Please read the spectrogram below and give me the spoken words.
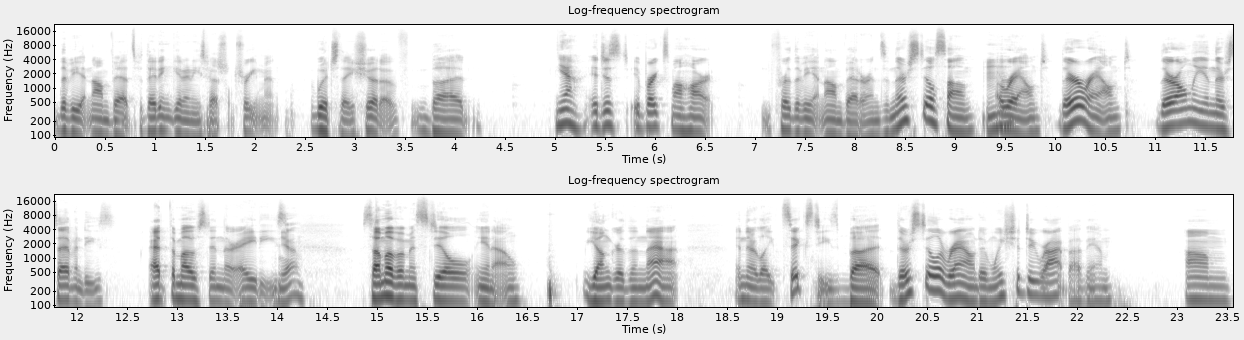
the Vietnam vets, but they didn't get any special treatment, which they should have. But yeah, it just it breaks my heart for the Vietnam veterans, and there's still some Mhm. around. They're around. They're only in their 70s, at the most in their 80s. Yeah. Some of them is still, you know, younger than that in their late 60s, but they're still around and we should do right by them. Um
